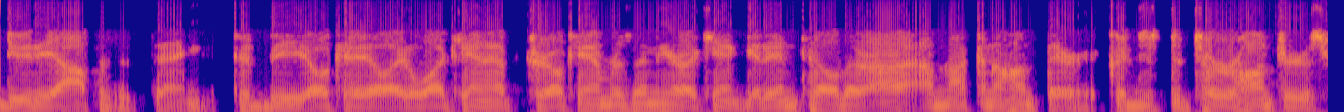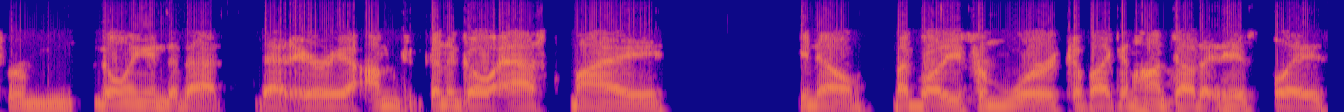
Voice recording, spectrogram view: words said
do the opposite thing. It could be, okay, like, well, I can't have trail cameras in here. I can't get intel there. I, am not going to hunt there. It could just deter hunters from going into that, that area. I'm going to go ask my, you know, my buddy from work if I can hunt out at his place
